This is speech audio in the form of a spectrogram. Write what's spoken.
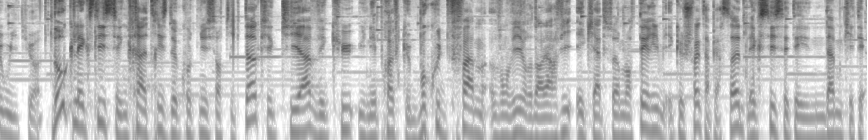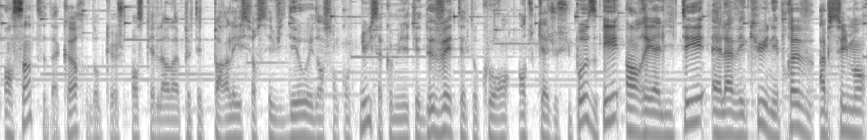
oui, tu vois. Donc, Lexly, c'est une créatrice de contenu sur TikTok qui a vécu une épreuve que beaucoup de femmes vont vivre dans leur vie et qui est absolument terrible et que je souhaite à personne. Lexly, c'était une dame qui était enceinte, d'accord Donc, euh, je pense qu'elle en a peut-être parlé sur ses vidéos et dans son contenu. Sa communauté devait être au courant, en tout cas, je suppose. Et en réalité, elle a vécu une épreuve absolument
